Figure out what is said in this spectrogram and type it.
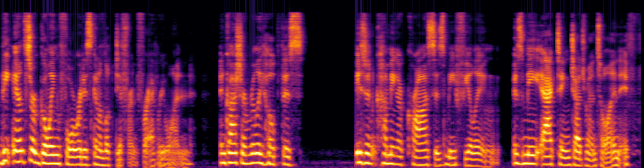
the answer going forward is going to look different for everyone. And gosh, I really hope this isn't coming across as me feeling as me acting judgmental. And if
